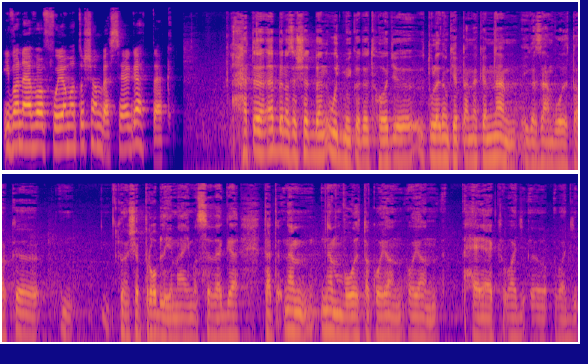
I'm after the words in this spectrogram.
Ivanával folyamatosan beszélgettek? Hát ebben az esetben úgy működött, hogy tulajdonképpen nekem nem igazán voltak különösebb problémáim a szöveggel. Tehát nem, nem voltak olyan, olyan helyek, vagy, vagy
